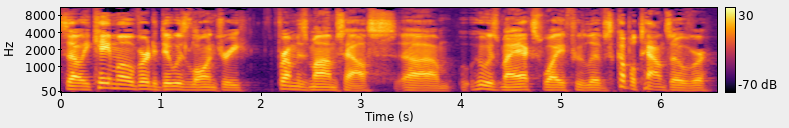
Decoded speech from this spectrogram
So he came over to do his laundry from his mom's house, um, who is my ex wife, who lives a couple towns over.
